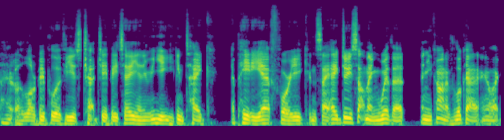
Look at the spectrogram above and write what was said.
a lot of people have used ChatGPT, and you, you can take a PDF or you can say, "Hey, do something with it," and you kind of look at it and you're like,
